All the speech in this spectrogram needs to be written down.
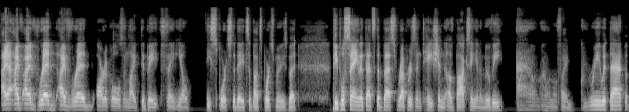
I, I've I've read I've read articles and like debate thing, you know, these sports debates about sports movies, but people saying that that's the best representation of boxing in a movie. I don't I don't know if I agree with that, but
